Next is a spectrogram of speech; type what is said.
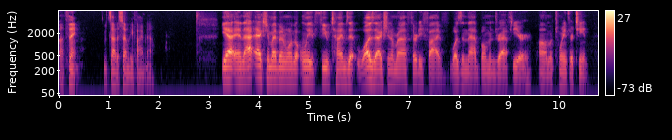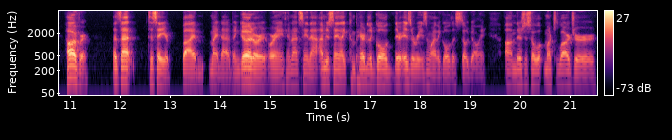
a thing. It's out of 75 now. Yeah, and that actually might have been one of the only few times it was actually number out of 35 was in that Bowman draft year um, of 2013. However, that's not to say your buy might not have been good or or anything. I'm not saying that. I'm just saying like compared to the gold, there is a reason why the gold is still going. Um, there's just a much larger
